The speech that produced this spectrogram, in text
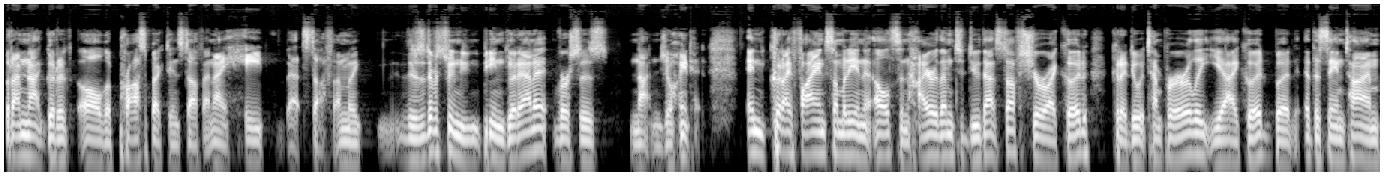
but I'm not good at all the prospecting stuff, and I hate that stuff. I'm like, there's a difference between being good at it versus not enjoying it. And could I find somebody else and hire them to do that stuff? Sure, I could. Could I do it temporarily? Yeah, I could. But at the same time,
